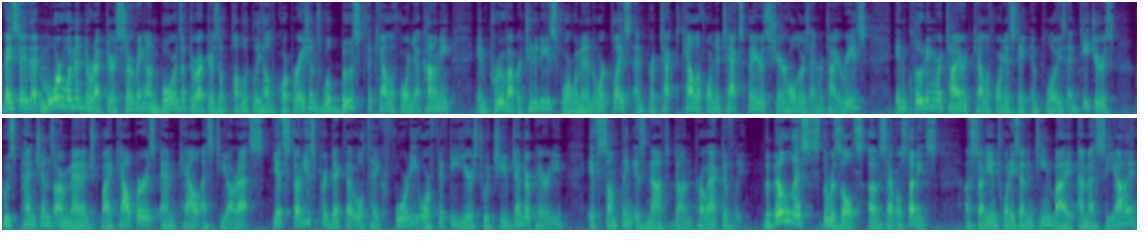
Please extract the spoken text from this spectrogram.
They say that more women directors serving on boards of directors of publicly held corporations will boost the California economy, improve opportunities for women in the workplace, and protect California taxpayers, shareholders, and retirees, including retired California state employees and teachers whose pensions are managed by CalPERS and CalSTRS. Yet studies predict that it will take 40 or 50 years to achieve gender parity if something is not done proactively. The bill lists the results of several studies a study in 2017 by MSCI,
